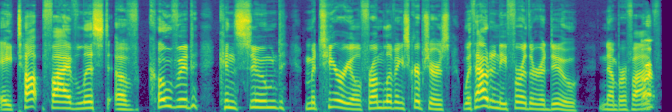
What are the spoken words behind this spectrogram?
a top five list of COVID consumed material from Living Scriptures without any further ado. Number five.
